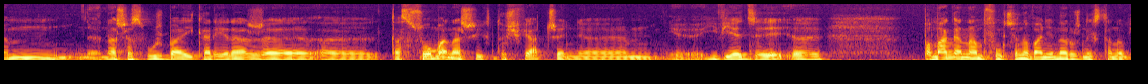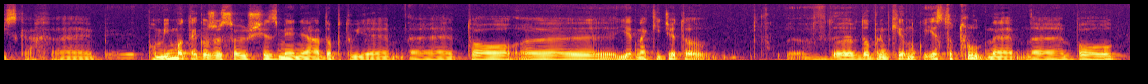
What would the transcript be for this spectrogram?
um, nasza służba i kariera, że e, ta suma naszych doświadczeń e, i wiedzy e, pomaga nam w funkcjonowaniu na różnych stanowiskach. E, pomimo tego, że sojusz się zmienia, adoptuje, e, to e, jednak idzie to w, w, dobrym kierunku. Jest to trudne, bo w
